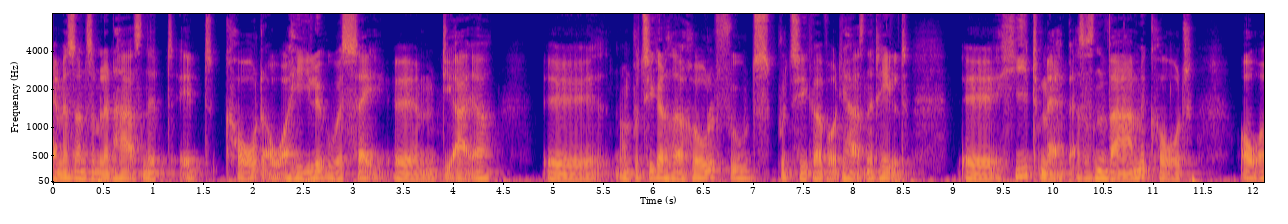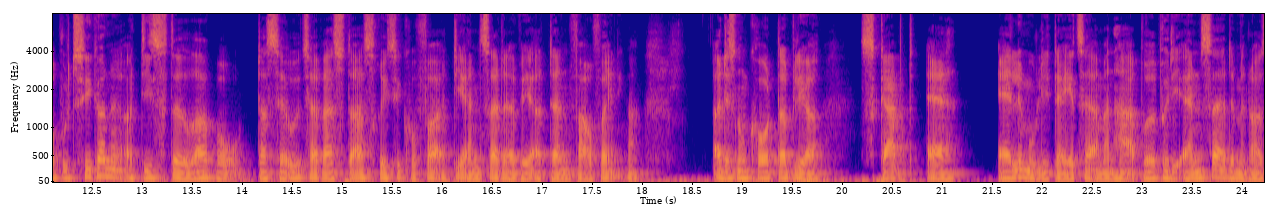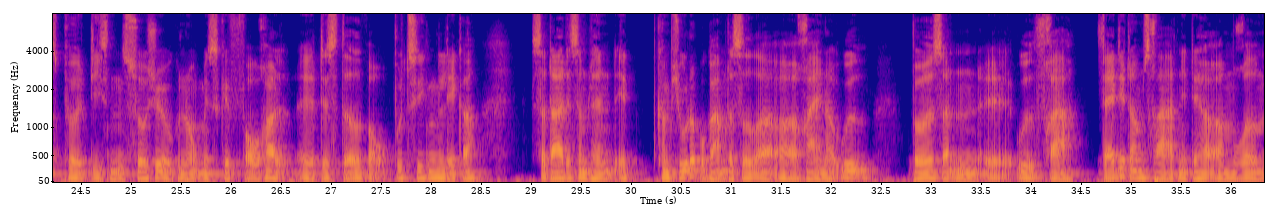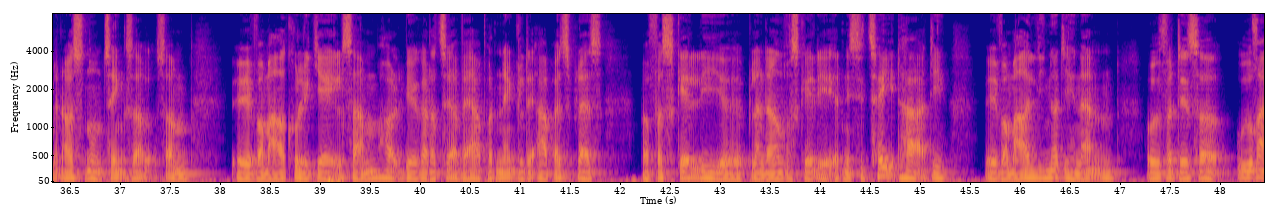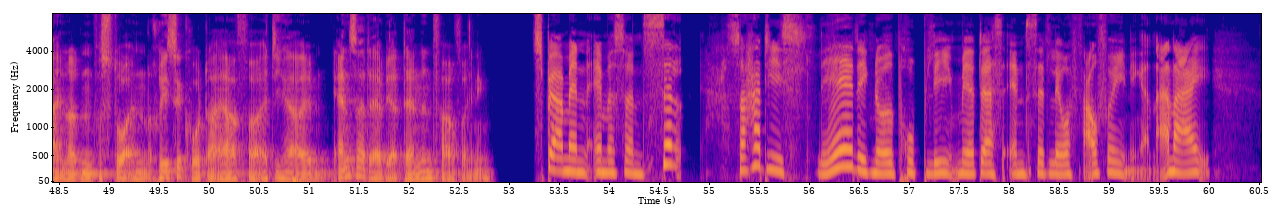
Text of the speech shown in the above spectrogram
Amazon simpelthen har sådan et, et kort over hele USA. Øh, de ejer øh, nogle butikker, der hedder Whole Foods butikker, hvor de har sådan et helt øh, heatmap, altså sådan en varmekort over butikkerne og de steder, hvor der ser ud til at være størst risiko for, at de ansatte er ved at danne fagforeninger. Og det er sådan nogle kort, der bliver skabt af alle mulige data, man har både på de ansatte, men også på de sådan, socioøkonomiske forhold, øh, det sted, hvor butikken ligger. Så der er det simpelthen et computerprogram, der sidder og regner ud, både sådan øh, ud fra fattigdomsraten i det her område, men også nogle ting så, som, øh, hvor meget kollegial sammenhold virker der til at være på den enkelte arbejdsplads, hvor forskellige, øh, blandt andet forskellige etnicitet har de, øh, hvor meget ligner de hinanden, og ud fra det så udregner den, hvor stor en risiko der er for, at de her øh, ansatte er ved at danne en fagforening. Spørger man Amazon selv, så har de slet ikke noget problem med, at deres ansatte laver fagforeninger. Nej, nej.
